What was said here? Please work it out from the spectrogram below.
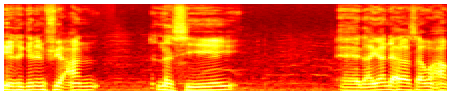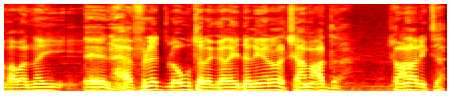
dhiirigelin fiican na siiyey ayaan dhexdaasa waxaan qabannay xaflad loogu talagalay dhallinyarada jaamacadda jaamacadaha dhigta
